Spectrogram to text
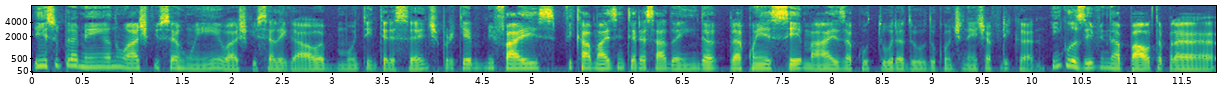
E isso para mim, eu não acho que isso é ruim, eu acho que isso é legal, é muito interessante, porque me faz ficar mais interessado ainda para conhecer mais a cultura do, do continente africano. Inclusive na pauta, pra,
